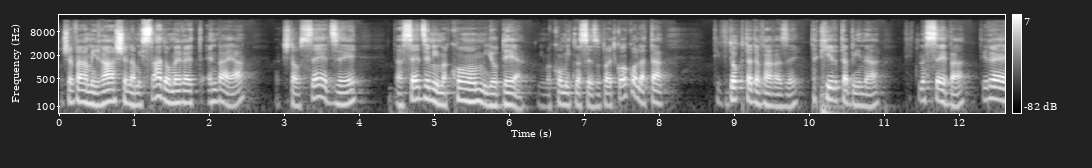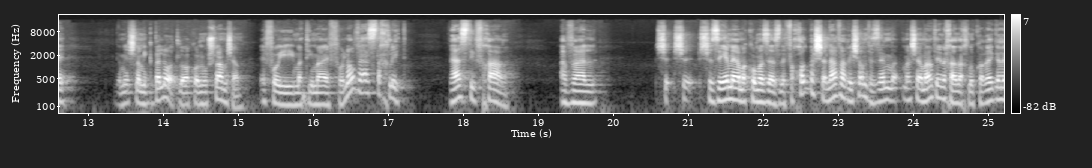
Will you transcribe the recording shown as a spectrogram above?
אני חושב האמירה של המשרד אומרת, אין בעיה, רק כשאתה עושה את זה, תעשה את זה ממקום יודע, ממקום מתנשא. זאת אומרת, קודם כל אתה תבדוק את הדבר הזה, תכיר את הבינה, תתנסה בה, תראה, גם יש לה מגבלות, לא הכל מושלם שם, איפה היא מתאימה, איפה לא, ואז תחליט. ואז תבחר. אבל ש, ש, שזה יהיה מהמקום הזה. אז לפחות בשלב הראשון, וזה מה שאמרתי לך, אנחנו כרגע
